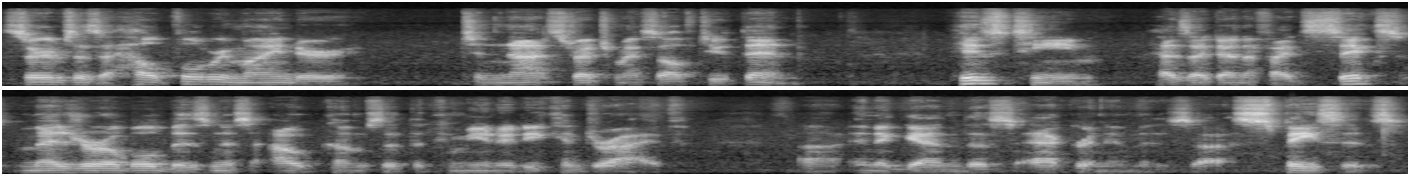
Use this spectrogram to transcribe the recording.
serves as a helpful reminder to not stretch myself too thin. His team has identified six measurable business outcomes that the community can drive. Uh, and again, this acronym is uh, SPACES.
